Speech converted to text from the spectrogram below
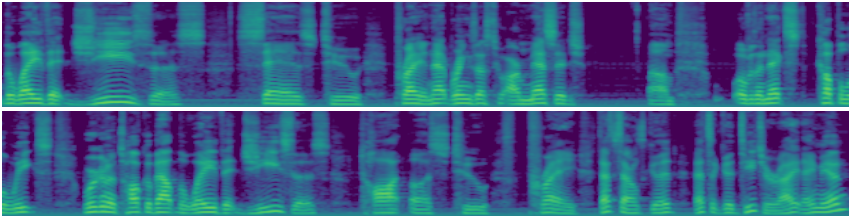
the way that Jesus says to pray? And that brings us to our message. Um, over the next couple of weeks, we're going to talk about the way that Jesus taught us to pray. That sounds good. That's a good teacher, right? Amen.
